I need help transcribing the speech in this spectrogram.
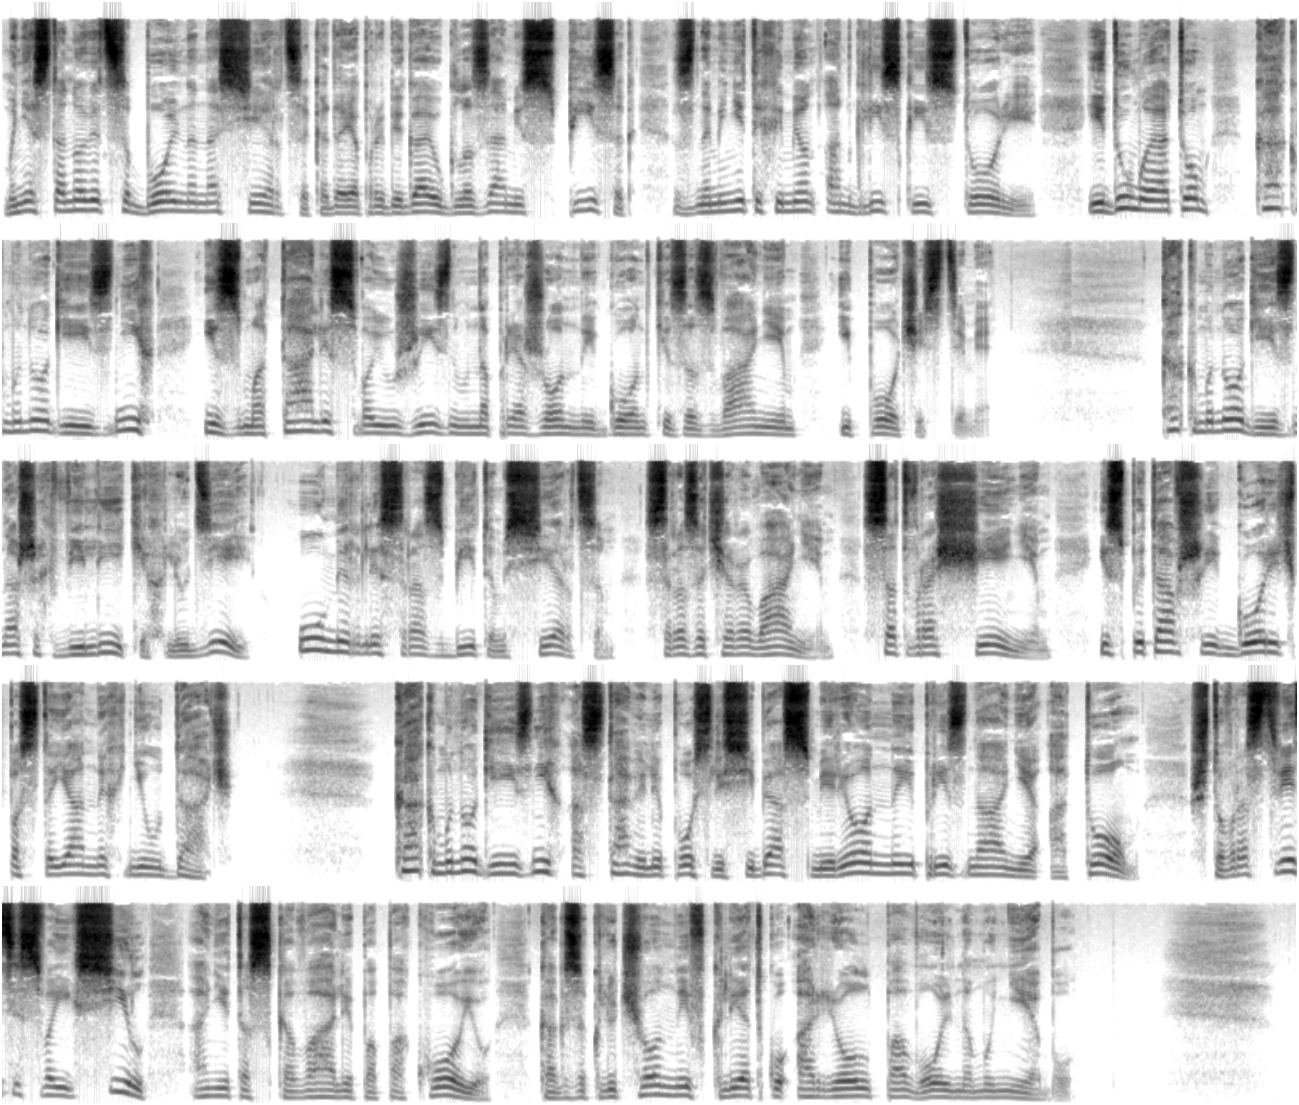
Мне становится больно на сердце, когда я пробегаю глазами список знаменитых имен английской истории и думаю о том, как многие из них измотали свою жизнь в напряженной гонке за званием и почестями. Как многие из наших великих людей умерли с разбитым сердцем, с разочарованием, с отвращением, испытавшие горечь постоянных неудач. Как многие из них оставили после себя смиренные признания о том, что в расцвете своих сил они тосковали по покою, как заключенный в клетку орел по вольному небу.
